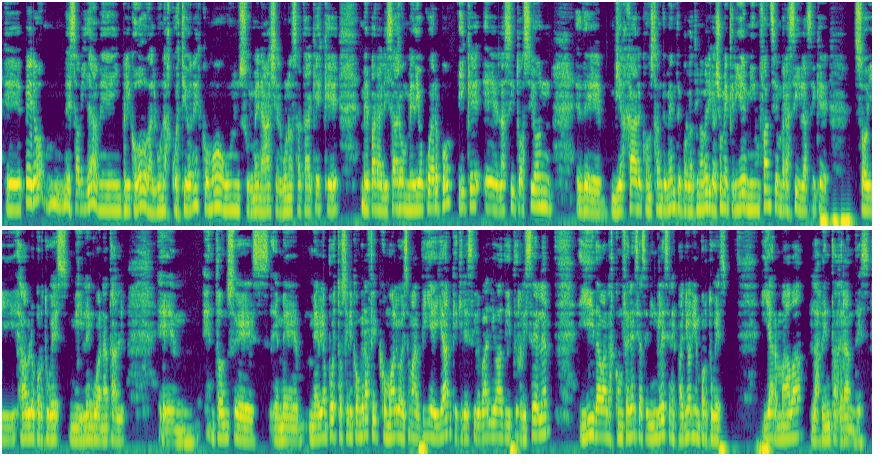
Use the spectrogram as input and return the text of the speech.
eh, pero mm, esa vida me implicó algunas cuestiones como un surmenage, algunos ataques que me paralizaron medio cuerpo y que eh, la situación de viajar constantemente por Latinoamérica, yo me crié en mi infancia en Brasil, así que soy hablo portugués, mi lengua natal. Em, entonces eh, me, me, habían puesto Silicon Graphics como algo que se llama VAR, que quiere decir Value Added Reseller, y daba las conferencias en inglés, en español y en portugués. Y armaba las ventas grandes.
